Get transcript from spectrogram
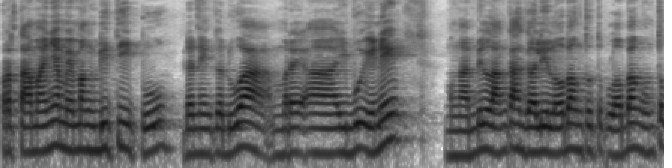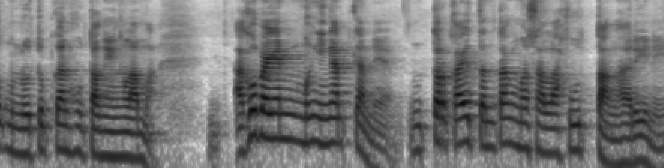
pertamanya memang ditipu dan yang kedua mereka uh, ibu ini mengambil langkah gali lubang tutup lubang untuk menutupkan hutang yang lama. Aku pengen mengingatkan ya terkait tentang masalah hutang hari ini.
